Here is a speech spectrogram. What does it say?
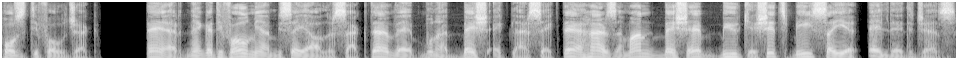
pozitif olacak. Eğer negatif olmayan bir sayı alırsak da ve buna 5 eklersek de her zaman 5'e büyük eşit bir sayı elde edeceğiz.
